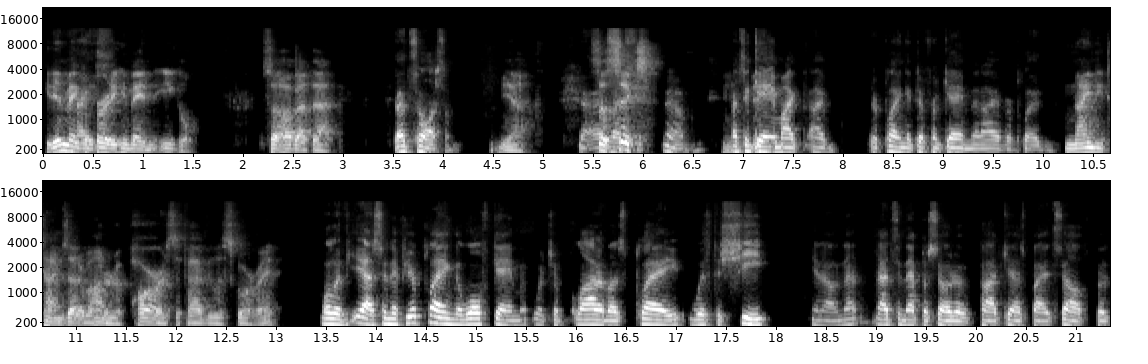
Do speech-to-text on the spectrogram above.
He didn't make a birdie, he made an eagle. So how about that? That's awesome. Yeah. Yeah, So that's- six. You know, that's a game I I they're playing a different game than I ever played. 90 times out of 100, a par is a fabulous score, right? Well, if yes, and if you're playing the wolf game, which a lot of us play with the sheet, you know, that that's an episode of podcast by itself, but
